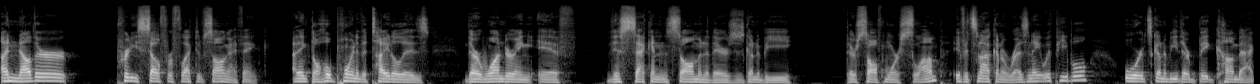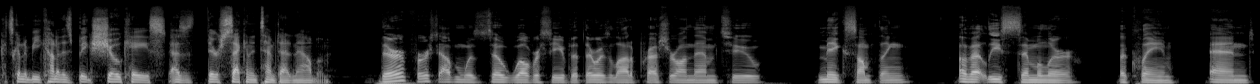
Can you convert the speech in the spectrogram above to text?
Another pretty self reflective song, I think. I think the whole point of the title is they're wondering if this second installment of theirs is going to be their sophomore slump, if it's not going to resonate with people, or it's going to be their big comeback. It's going to be kind of this big showcase as their second attempt at an album. Their first album was so well received that there was a lot of pressure on them to make something of at least similar acclaim. And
